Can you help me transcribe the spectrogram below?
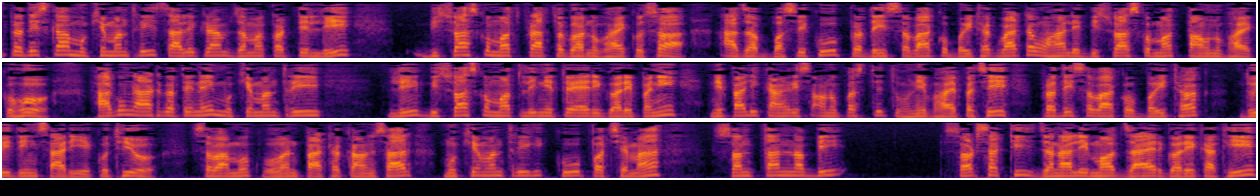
प्रदेशका मुख्यमन्त्री शालिग्राम जमकट्टेलले विश्वासको मत प्राप्त गर्नु भएको छ। आज बसेको प्रदेश सभाको बैठकबाट उहाँले विश्वासको मत पाउनु भएको हो। फागुन आठ गते नै मुख्यमन्त्रीले विश्वासको मत लिने तयारी गरे पनि नेपाली कांग्रेस अनुपस्थित हुने भएपछि प्रदेश सभाको बैठक दुई दिन सारिएको थियो। सभामुख भुवन पाठकका अनुसार मुख्यमन्त्रीको पक्षमा सन्तानब्बे सडसठी जनाले मत जाहेर गरेका थिए।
